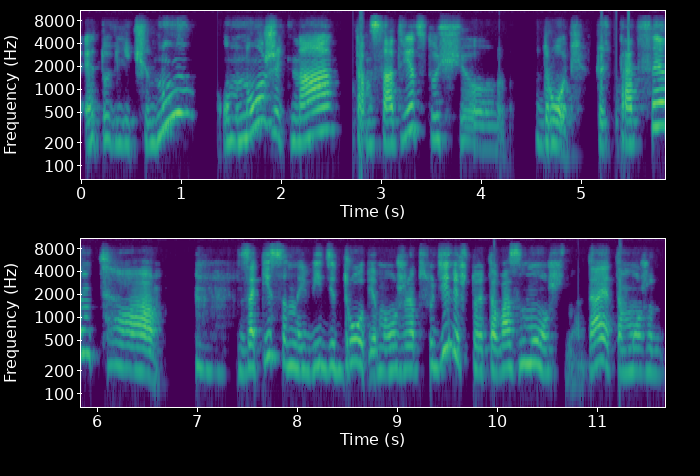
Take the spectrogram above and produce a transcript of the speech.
эту величину умножить на там, соответствующую дробь. То есть процент а, записанный в виде дроби. Мы уже обсудили, что это возможно. Да? Это может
